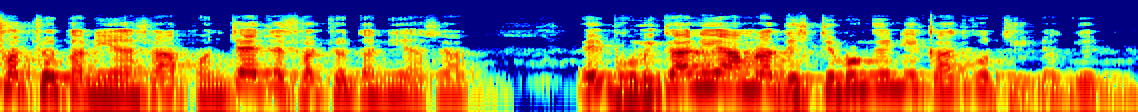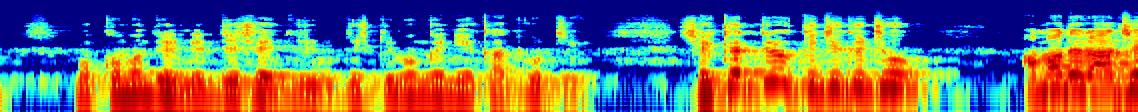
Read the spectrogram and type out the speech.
স্বচ্ছতা নিয়ে আসা, পঞ্চায়েতের স্বচ্ছতা নিয়ে আসা, এই ভূমিকা নিয়ে আমরা দৃষ্টিভঙ্গি নিয়ে কাজ করছি। আজকে মুখ্যমন্ত্রীর নির্দেশে দৃষ্টিভঙ্গি নিয়ে কাজ করছি। সেক্ষেত্রেও কিছু কিছু আমাদের আছে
